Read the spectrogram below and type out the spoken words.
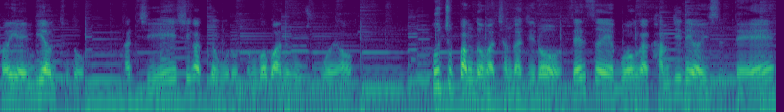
저희 앰비언트도 같이 시각적으로 경고 반응을 주고요. 후측방도 마찬가지로 센서에 무언가 감지되어 있을 때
